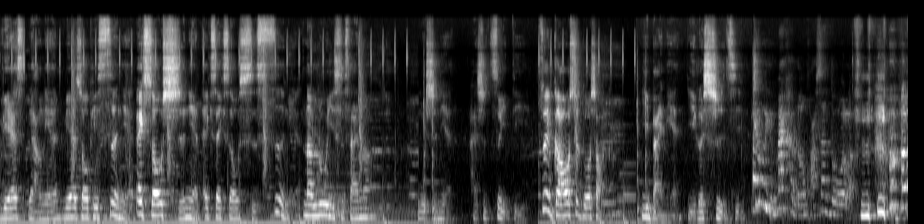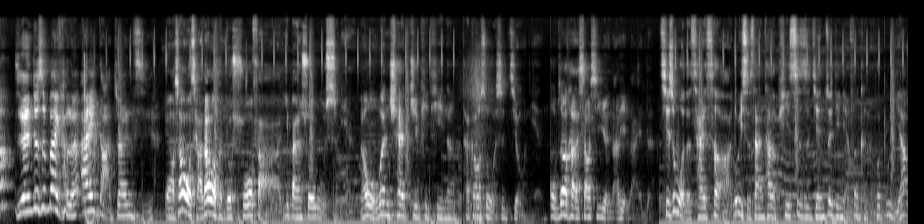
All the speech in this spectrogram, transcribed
？VS 两年，VSOP 四年，XO 十年，XXO 十四年。那路易十三呢？五十年还是最低？最高是多少呢？一百年，一个世纪。这个比迈凯伦划算多了。今天就是迈凯伦挨打专辑。网上我查到了很多说法啊，一般说五十年，然后我问 Chat GPT 呢，他告诉我是九年，我不知道他的消息源哪里来的。其实我的猜测啊，路易十三它的批次之间最低年份可能会不一样，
